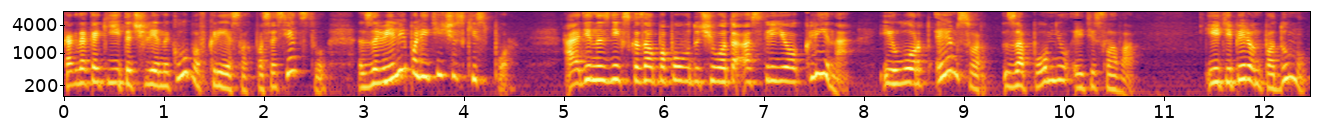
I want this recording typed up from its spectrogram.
когда какие-то члены клуба в креслах по соседству завели политический спор. Один из них сказал по поводу чего-то острие клина, и лорд Эмсворт запомнил эти слова. И теперь он подумал,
